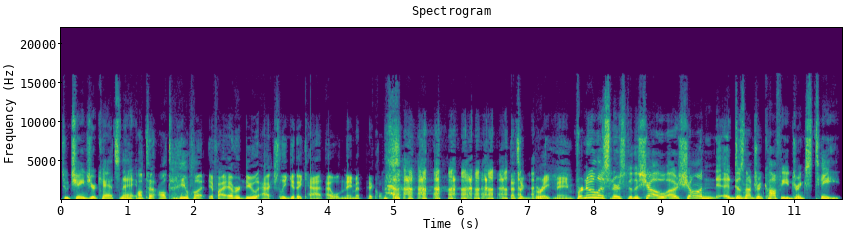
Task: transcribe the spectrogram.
to change your cat's name. I'll, tell I'll tell you what. If I ever do actually get a cat, I will name it Pickles. That's a great name. For new listeners to the show, uh, Sean uh, does not drink coffee; he drinks tea,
